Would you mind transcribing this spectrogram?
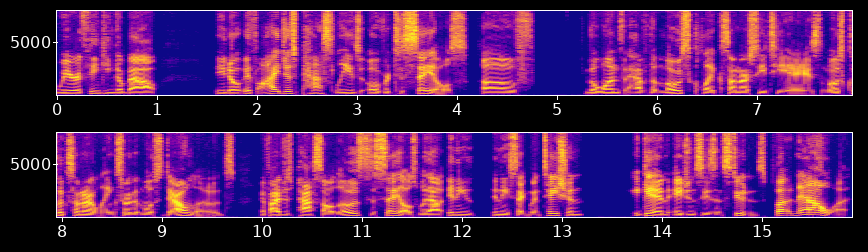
we're thinking about, you know, if I just pass leads over to sales of the ones that have the most clicks on our CTAs, the most clicks on our links, or the most downloads, if I just pass all those to sales without any any segmentation, again, agencies and students. But now what?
